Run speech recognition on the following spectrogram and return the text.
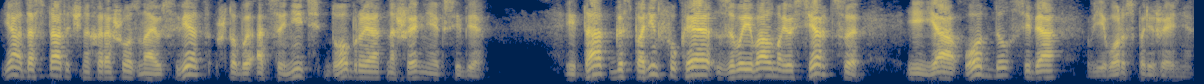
Я достаточно хорошо знаю свет, чтобы оценить добрые отношения к себе. Итак, господин Фуке завоевал мое сердце, и я отдал себя в его распоряжение.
